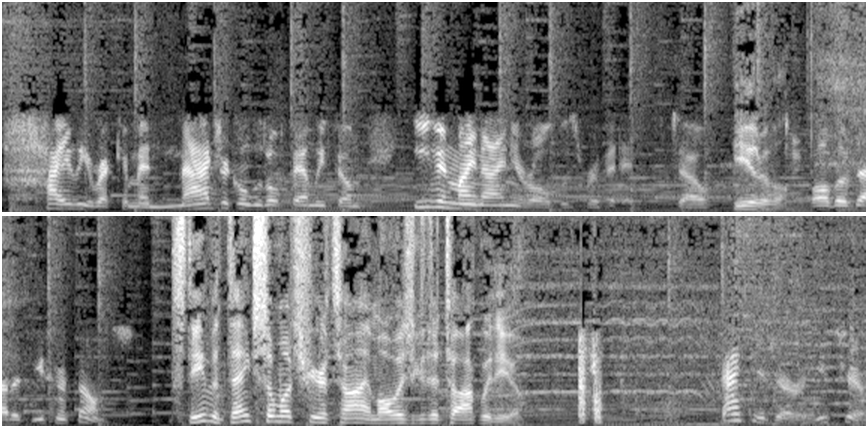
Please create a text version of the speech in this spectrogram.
highly recommend. Magical little family film. Even my nine-year-old was riveted. So beautiful. All those out of decent films. Steven, thanks so much for your time. Always good to talk with you. Thank you, Jerry. You too.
